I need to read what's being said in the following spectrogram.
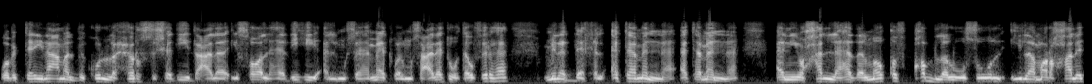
وبالتالي نعمل بكل حرص شديد على إيصال هذه المساهمات والمساعدات وتوفيرها من الداخل. أتمنى أتمنى أن يحل هذا الموقف قبل الوصول إلى مرحلة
